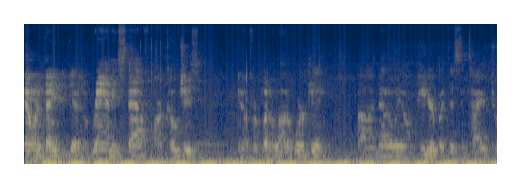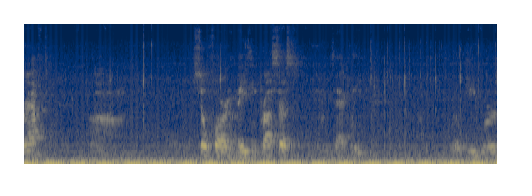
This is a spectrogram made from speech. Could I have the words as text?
I want to thank you know, Ran, his staff, our coaches, you know, for putting a lot of work in, uh, not only on Peter but this entire draft. Um, so far, an amazing process. You know, exactly where we were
